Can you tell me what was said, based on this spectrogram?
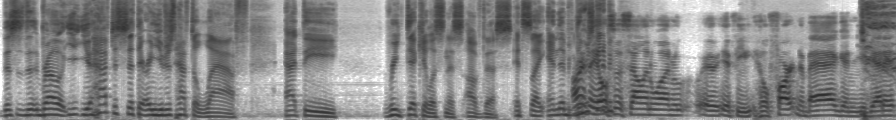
this is the bro, you, you have to sit there and you just have to laugh at the ridiculousness of this. It's like, and then Aren't they gonna be- also selling one uh, if he he'll fart in a bag and you get it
